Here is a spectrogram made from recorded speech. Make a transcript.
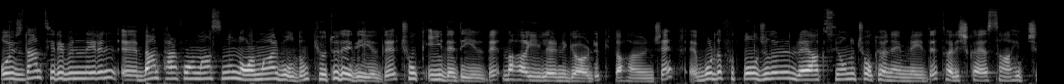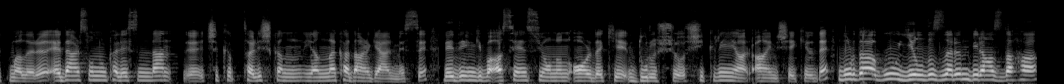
O yüzden tribünlerin e, ben performansını normal buldum. Kötü de değildi, çok iyi de değildi. Daha iyilerini gördük daha önce. E, Burada futbolcuların reaksiyonu çok önemliydi. Talişka'ya sahip çıkmaları, Ederson'un kalesinden e, çıkıp Talişka'nın yanına kadar gelmesi, dediğin gibi Asensio'nun oradaki duruşu, Şikrinyar aynı şekilde. Burada bu yıldızların biraz daha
